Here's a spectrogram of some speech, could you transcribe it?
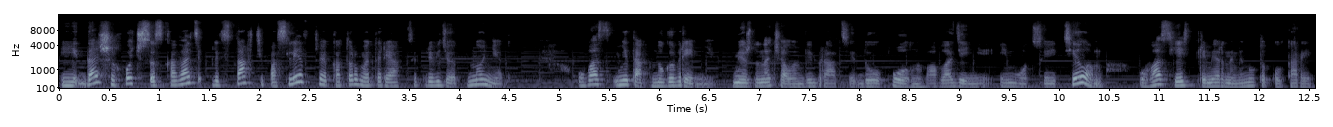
И дальше хочется сказать, представьте последствия, к которым эта реакция приведет. Но нет. У вас не так много времени между началом вибрации до полного овладения эмоцией телом. У вас есть примерно минута-полторы.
